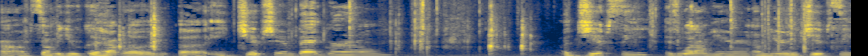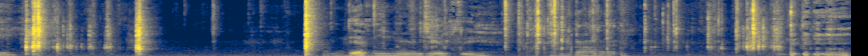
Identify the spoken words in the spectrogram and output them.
Um, some of you could have a, a Egyptian background. A gypsy is what I'm hearing. I'm hearing gypsy. I'm definitely hearing gypsy. Oh, God.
